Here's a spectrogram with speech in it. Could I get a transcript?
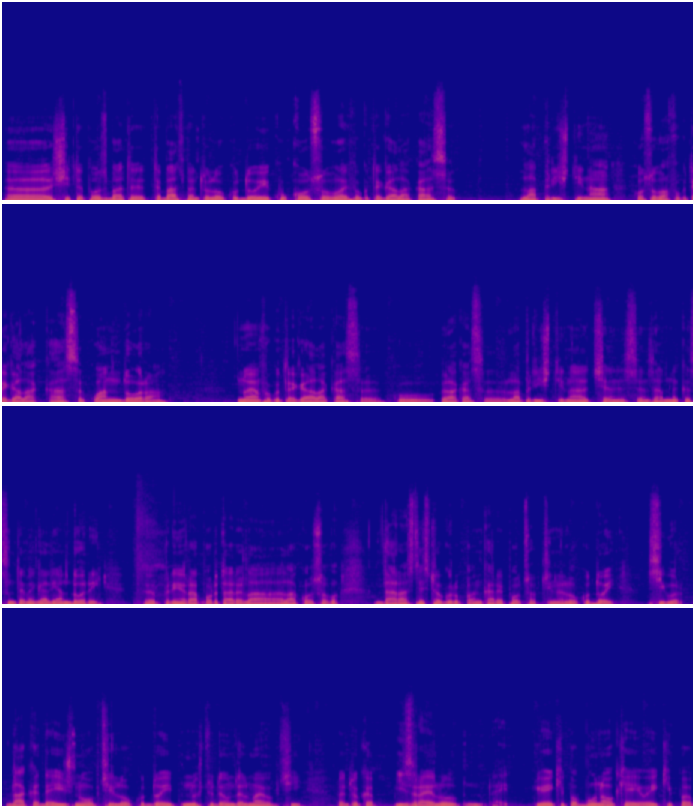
uh, și te poți bate, te bați pentru locul 2 cu Kosovo, ai făcut egal acasă la Priștina, Kosovo a făcut egal acasă cu Andorra, noi am făcut egal acasă, cu, acasă la Priștina, ce se înseamnă că suntem egali Andorii uh, prin raportare la, la Kosovo. Dar asta este o grupă în care poți obține locul 2. Sigur, dacă de aici nu obții locul 2, nu știu de unde îl mai obții. Pentru că Israelul e o echipă bună, ok, o echipă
